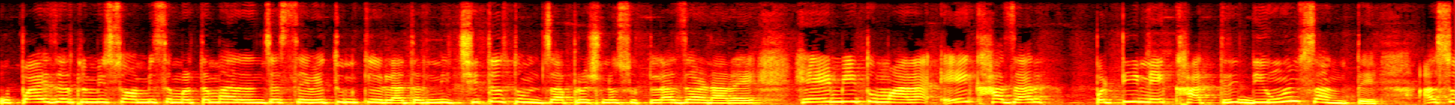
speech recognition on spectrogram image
उपाय जर तुम्ही स्वामी समर्थ महाराजांच्या सेवेतून केला तर निश्चितच तुमचा प्रश्न सुटला जाणार आहे. हे मी तुम्हाला एक हजार पटीने खात्री देऊन सांगते. असो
